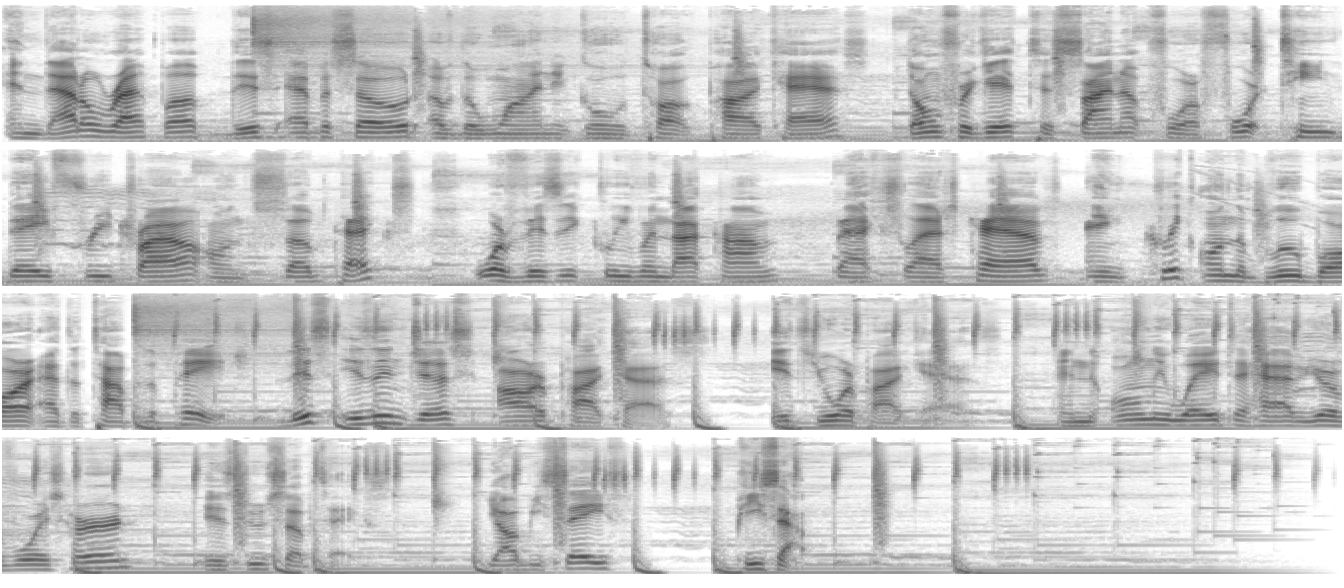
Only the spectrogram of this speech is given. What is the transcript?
And that'll wrap up this episode of the Wine and Gold Talk podcast. Don't forget to sign up for a 14 day free trial on Subtext or visit cleveland.com backslash Cavs and click on the blue bar at the top of the page. This isn't just our podcast, it's your podcast. And the only way to have your voice heard is through subtext. Y'all be safe. Peace out.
